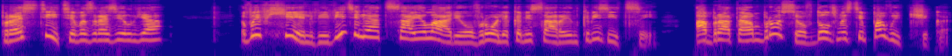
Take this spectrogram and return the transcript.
«Простите», — возразил я, вы в Хельве видели отца Иларио в роли комиссара Инквизиции, а брата Амбросио в должности повыдчика?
